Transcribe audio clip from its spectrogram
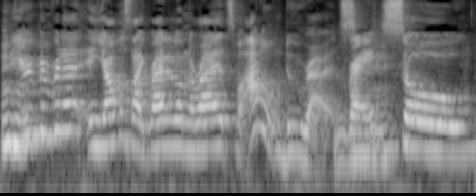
Do you remember that? And y'all was like riding on the rides. Well, I don't do rides. Right. So,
